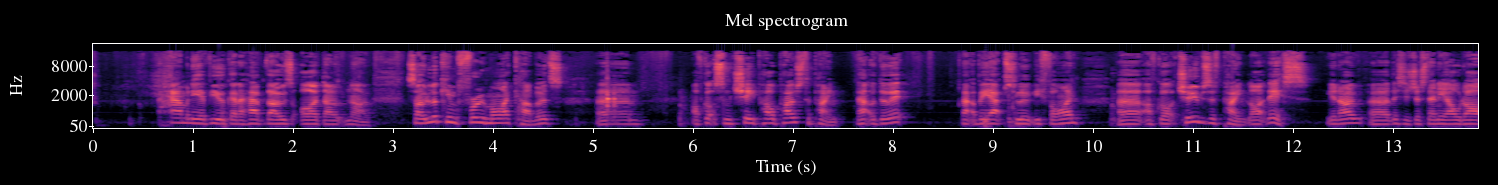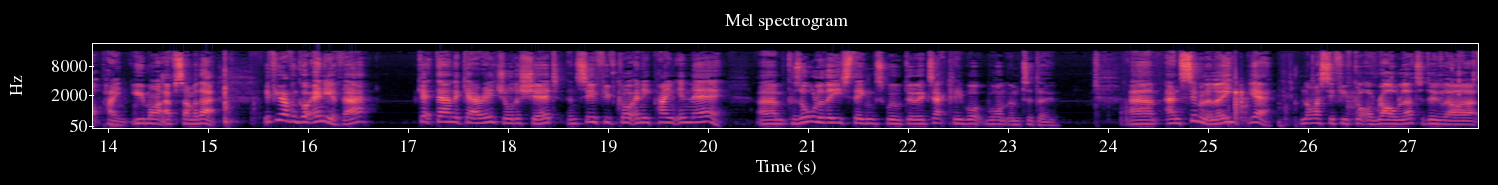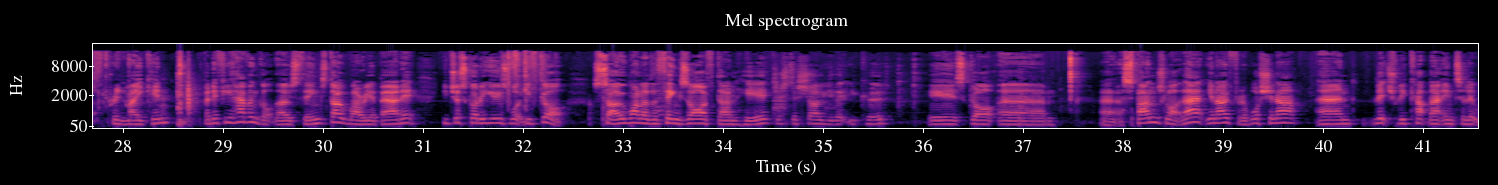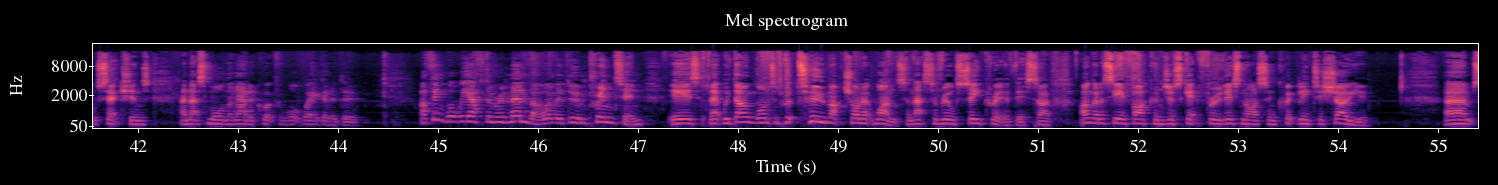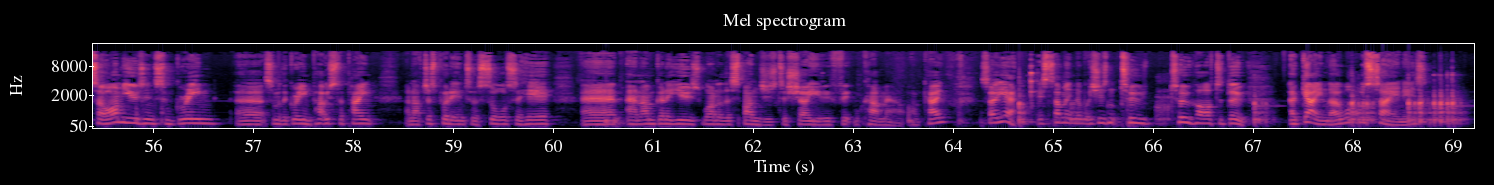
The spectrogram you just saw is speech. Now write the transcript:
How many of you are going to have those? I don't know. So looking through my cupboards, um, I've got some cheap old poster paint. That'll do it. That'll be absolutely fine. Uh, I've got tubes of paint like this. You know, uh, this is just any old art paint. You might have some of that. If you haven't got any of that, get down the garage or the shed and see if you've got any paint in there. Because um, all of these things will do exactly what we want them to do. Um, and similarly, yeah, nice if you've got a roller to do uh, printmaking. But if you haven't got those things, don't worry about it. You just got to use what you've got. So one of the things I've done here, just to show you that you could, is got um, a sponge like that, you know, for the washing up, and literally cut that into little sections, and that's more than adequate for what we're going to do. I think what we have to remember when we're doing printing is that we don't want to put too much on at once, and that's the real secret of this. So I'm going to see if I can just get through this nice and quickly to show you. Um, so I'm using some green, uh, some of the green poster paint, and I've just put it into a saucer here, and, and I'm going to use one of the sponges to show you if it will come out. Okay, so yeah, it's something that which isn't too too hard to do. Again, though, what I was saying is,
